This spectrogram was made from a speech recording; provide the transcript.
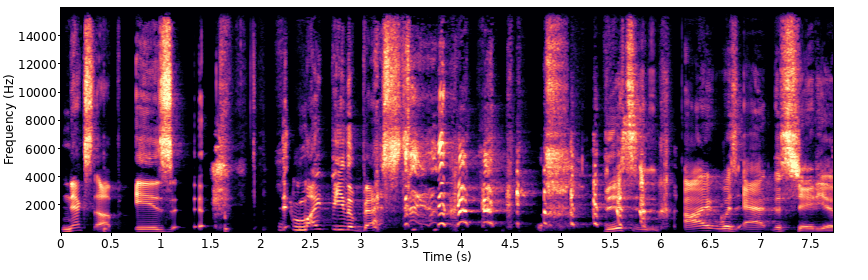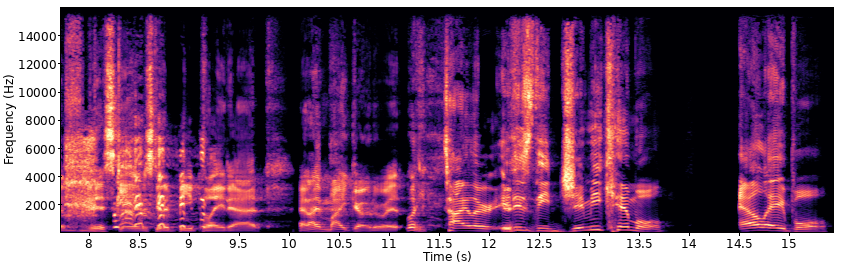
Next up is it might be the best. this I was at the stadium this game is going to be played at, and I might go to it. Like, Tyler, it is the Jimmy Kimmel LA Bowl.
